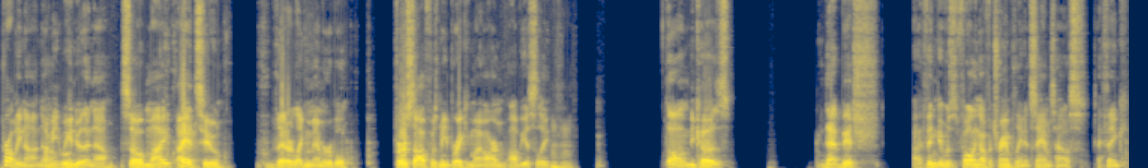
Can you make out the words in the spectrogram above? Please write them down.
Probably not. No, I mean, we can do that now. So my, I had two that are like memorable. First off was me breaking my arm, obviously, hmm um, because that bitch. I think it was falling off a trampoline at Sam's house. I think,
